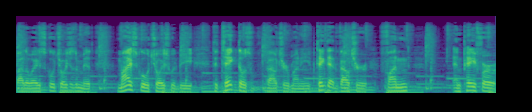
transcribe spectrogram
by the way. School choice is a myth. My school choice would be to take those voucher money, take that voucher fund, and pay for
